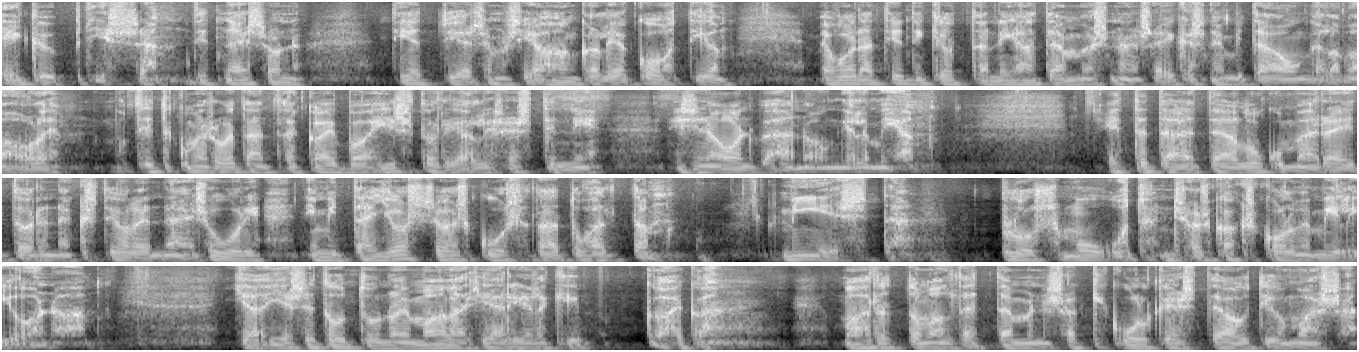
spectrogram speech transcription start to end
Egyptissä. Et näissä on tiettyjä semmoisia hankalia kohtia. Me voidaan tietenkin ottaa ne ihan tämmöisenä, eikä ne mitään ongelmaa ole. Mutta sitten kun me ruvetaan tätä kaivaa historiallisesti, niin, niin siinä on vähän ongelmia. Että tämä, tämä lukumäärä ei todennäköisesti ole näin suuri. Nimittäin jos se olisi 600 000 miestä plus muut, niin se olisi 2-3 miljoonaa. Ja, ja se tuntuu noin maalaisjärjelläkin aika mahdottomalta, että tämmöinen sakki kulkee sitten autiomaassa.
